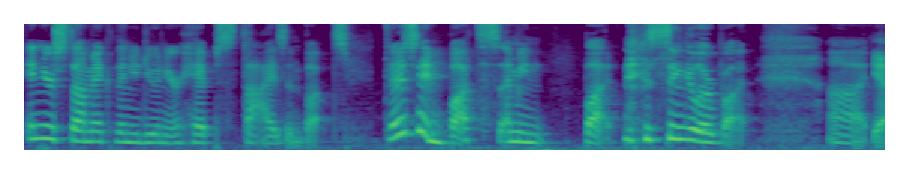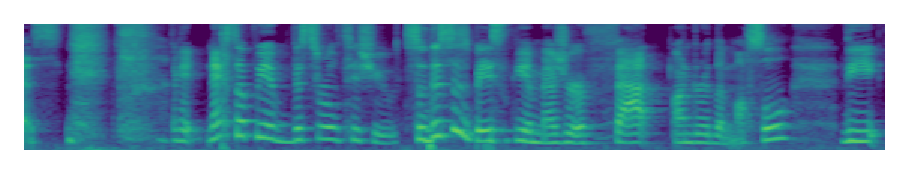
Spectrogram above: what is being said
in your stomach than you do in your hips, thighs, and butts. Did I say butts? I mean, butt, singular butt. Uh, yes. okay, next up we have visceral tissue. So, this is basically a measure of fat under the muscle. The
